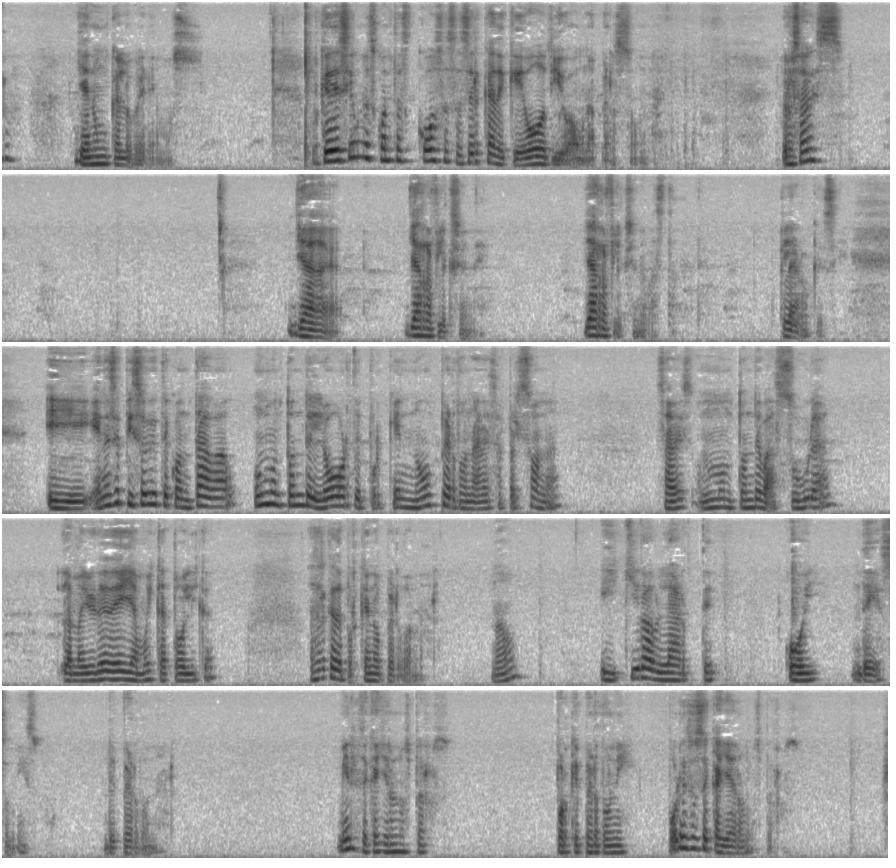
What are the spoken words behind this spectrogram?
Ya nunca lo veremos. Porque decía unas cuantas cosas acerca de que odio a una persona. Pero sabes, ya, ya reflexioné. Ya reflexioné bastante. Claro que sí. Y en ese episodio te contaba un montón de lore de por qué no perdonar a esa persona. ¿Sabes? Un montón de basura. La mayoría de ella muy católica. Acerca de por qué no perdonar. ¿No? Y quiero hablarte hoy de eso mismo. De perdonar. Mira, se cayeron los perros. Porque perdoné. Por eso se callaron los perros.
